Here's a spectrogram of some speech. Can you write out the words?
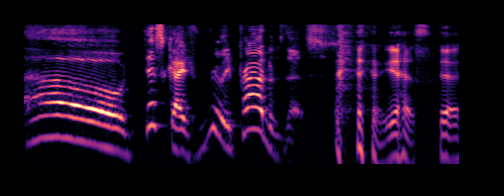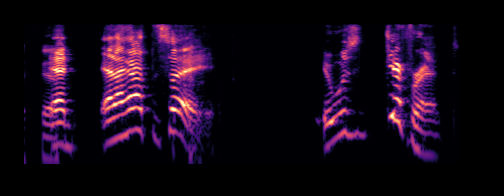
"Oh, this guy's really proud of this." yes. Yeah. Yeah. and and I have to say, it was different.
